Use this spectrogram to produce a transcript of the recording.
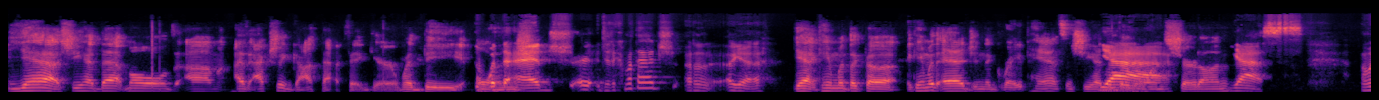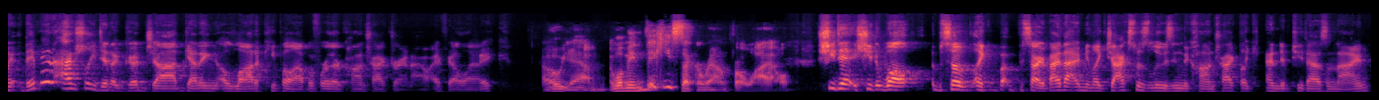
yeah, she had that mold. Um, I've actually got that figure with the With the edge, Uh, did it come with the edge? I don't know. Oh yeah, Yeah, it came with like the it came with edge and the gray pants, and she had the Yeah. big orange shirt on. yes. Oh, wait, they actually did a good job getting a lot of people out before their contract ran out. I feel like. Oh yeah. Well, I mean, Vickie stuck around for a while. She did. She did. Well, so like, b- sorry. By that I mean like Jakks was losing the contract like end of 2009.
